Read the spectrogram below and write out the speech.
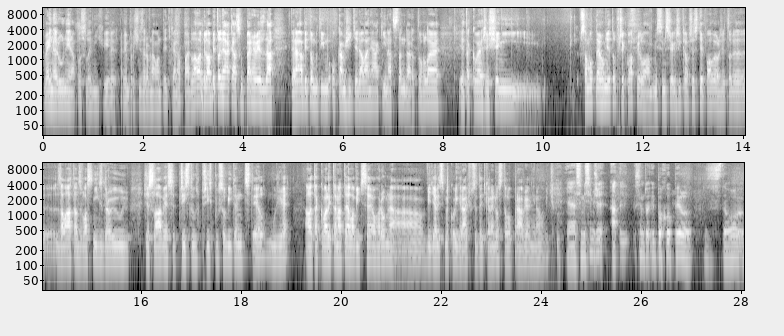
Wayne Rooney na poslední chvíli. Nevím, proč mě zrovna on teďka napadl, ale byla by to nějaká superhvězda, která by tomu týmu okamžitě dala nějaký nadstandard. Tohle je takové řešení samotného mě to překvapilo a myslím si, jak říkal přesně Pavel, že to jde zalátat z vlastních zdrojů, že Slávě se přizpůsobí ten styl, může, ale ta kvalita na té lavičce je ohromná a viděli jsme, kolik hráčů se teďka nedostalo právě ani na lavičku. Já si myslím, že a jsem to i pochopil z, toho,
